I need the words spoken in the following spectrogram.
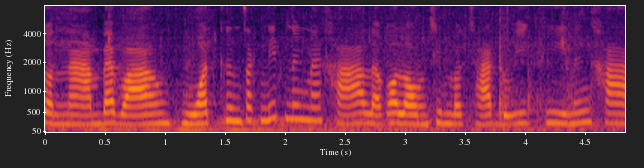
จนน้ำแบบว่าหวดขึ้นสักนิดนึงนะคะ แล้วก็ลองชิมรสชาติดูอีกทีนึงค่ะ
